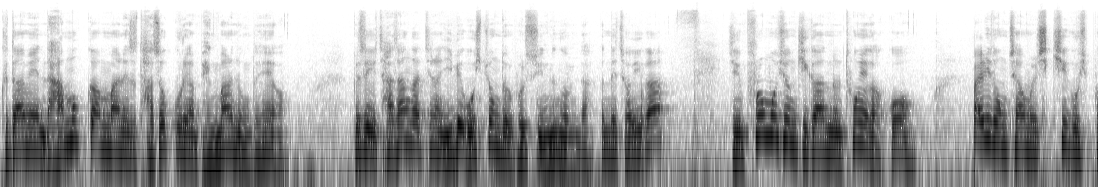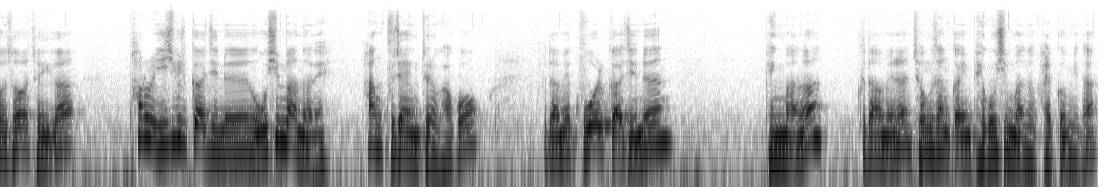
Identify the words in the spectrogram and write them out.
그 다음에 나무 값만 해서 다섯 그루에 한 100만 원 정도 해요. 그래서 이 자산 가치는 한250 정도를 볼 수 있는 겁니다. 근데 저희가 지금 프로모션 기간을 통해 갖고 빨리 동참을 시키고 싶어서 저희가 8월 20일까지는 50만 원에 한 구자 형태로 가고 그 다음에 9월까지는 100만 원, 그 다음에는 정상가인 150만 원 갈 겁니다.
